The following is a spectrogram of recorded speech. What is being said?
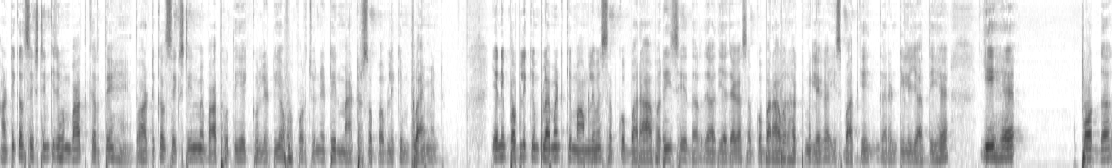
आर्टिकल 16 की जब हम बात करते हैं तो आर्टिकल 16 में बात होती है equality of opportunity in matters of public employment यानी पब्लिक एम्प्लॉयमेंट के मामले में सबको बराबरी से दर्जा दिया जाएगा, सबको बराबर हक मिलेगा, इस बात की गारंटी ली जाती है। ये है for the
